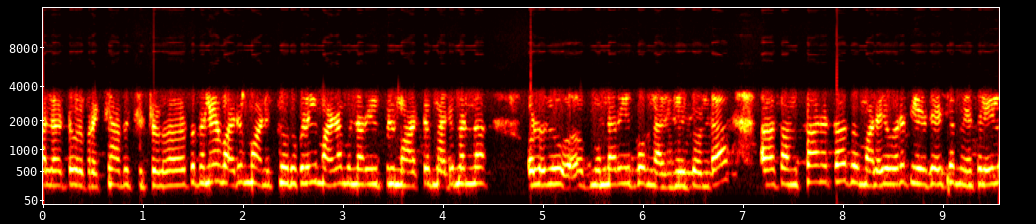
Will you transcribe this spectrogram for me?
അലർട്ടുകൾ പ്രഖ്യാപിച്ചിട്ടുള്ളത്. അതോടൊപ്പം തന്നെ വരും മണിക്കൂറുകളിൽ മഴ മുന്നറിയിപ്പിൽ മാറ്റം വരുമെന്ന് ഉള്ളൊരു മുന്നറിയിപ്പും നൽകിയിട്ടുണ്ട്. സംസ്ഥാനത്ത് മലയോര തീരദേശ മേഖലയിൽ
